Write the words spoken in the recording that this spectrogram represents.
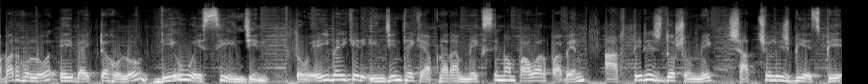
আবার হলো, এই বাইকটা হলো ডিউএসসি ইঞ্জিন। তো এই বাইকের ইঞ্জিন থেকে আপনারা ম্যাক্সিমাম পাওয়ার পাবেন আটত্রিশ দশমিক সাতচল্লিশ বিএসপি,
